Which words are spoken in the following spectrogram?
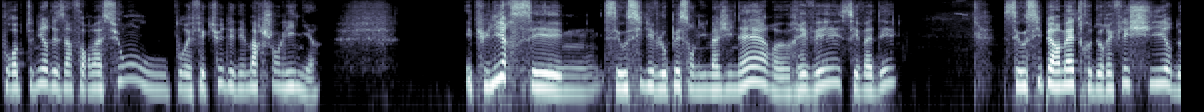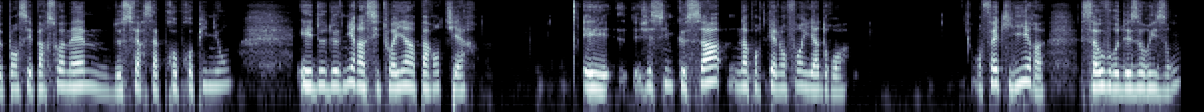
pour obtenir des informations ou pour effectuer des démarches en ligne. Et puis lire, c'est, mmh, aussi développer son imaginaire, heu, rêver, s'évader. C'est aussi permettre de réfléchir, de penser par soi-même, de se faire sa propre opinion et de devenir un citoyen à part entière. Et j'estime que ça, n'importe quel enfant y a droit. En fait, lire, ça ouvre des horizons,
